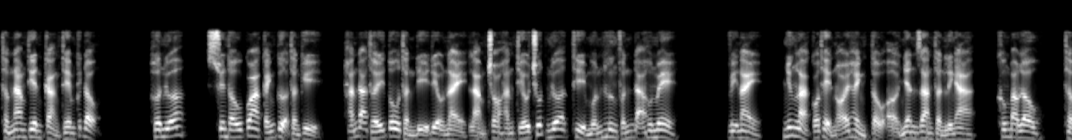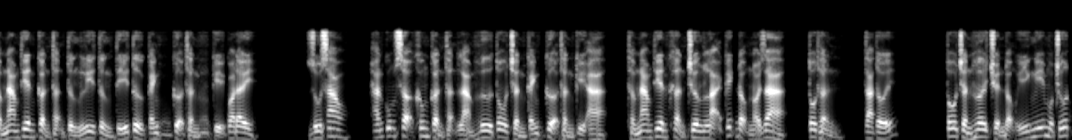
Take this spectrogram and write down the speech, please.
Thẩm nam thiên càng thêm kích động. Hơn nữa, xuyên thấu qua cánh cửa thần kỳ, hắn đã thấy tô thần đi điều này làm cho hắn thiếu chút nữa thì muốn hưng phấn đã hôn mê. Vị này, nhưng là có thể nói hành tẩu ở nhân gian thần linh a, không bao lâu, thẩm nam thiên cẩn thận từng ly từng tí từ cánh cửa thần kỳ qua đây. Dù sao, hắn cũng sợ không cẩn thận làm hư tô trần cánh cửa thần kỳ a, thẩm nam thiên khẩn trương lại kích động nói ra tô thần, ta tới. Tô trần hơi chuyển động ý nghĩ một chút.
